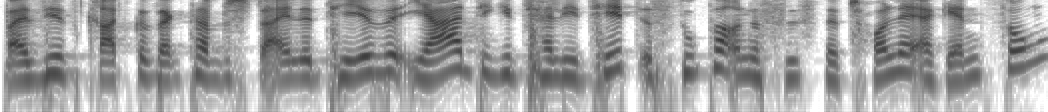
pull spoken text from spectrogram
weil Sie jetzt gerade gesagt haben, steile These, ja, Digitalität ist super und es ist eine tolle Ergänzung.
